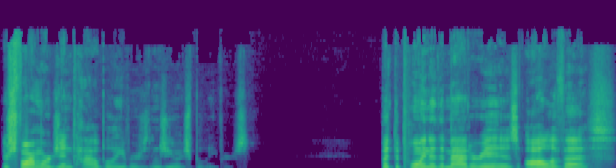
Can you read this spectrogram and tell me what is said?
There's far more Gentile believers than Jewish believers. But the point of the matter is, all of us,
